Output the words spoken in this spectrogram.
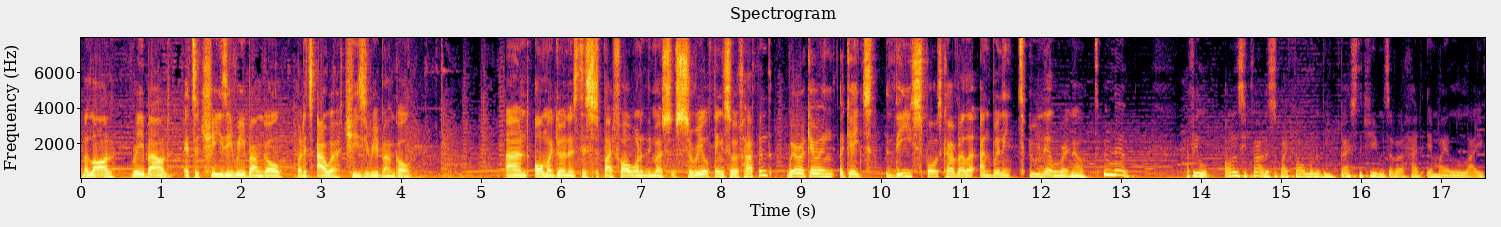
Milan, rebound. It's a cheesy rebound goal, but it's our cheesy rebound goal. And oh my goodness, this is by far one of the most surreal things to have happened. We're going against the Sports Caravella and winning 2-0 right now. 2-0. I feel honestly proud. This is by far one of the best achievements I've ever had in my life.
